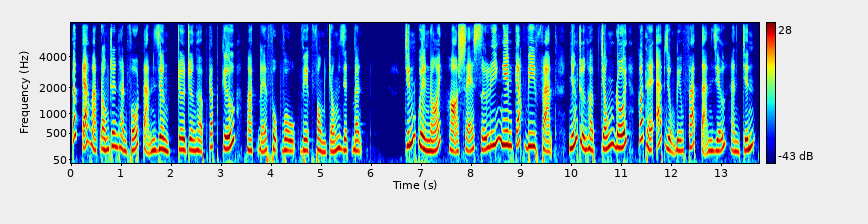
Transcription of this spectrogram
tất cả hoạt động trên thành phố tạm dừng trừ trường hợp cấp cứu hoặc để phục vụ việc phòng chống dịch bệnh. Chính quyền nói họ sẽ xử lý nghiêm các vi phạm, những trường hợp chống đối có thể áp dụng biện pháp tạm giữ hành chính –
